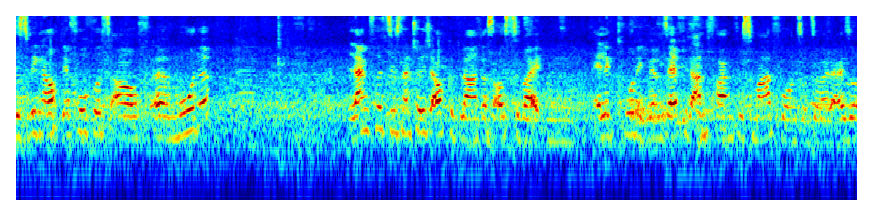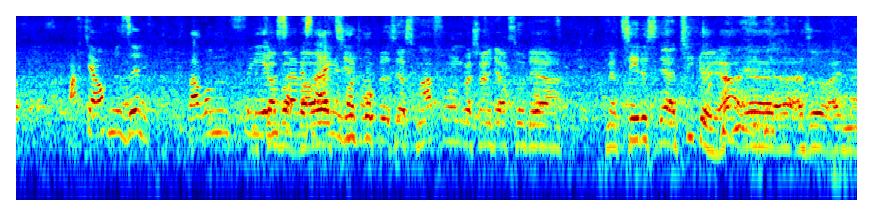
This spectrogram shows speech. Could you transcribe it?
Deswegen auch der Fokus auf äh, Mode. Langfristig ist natürlich auch geplant, das auszuweiten. Elektronik, wir haben sehr viele Anfragen für Smartphones und so weiter. Also macht ja auch nur Sinn. Warum für jeden glaube, Service Bot haben? Zielgruppe ist ja Smartphone wahrscheinlich auch so der Mercedes der Artikel, ja? äh, also eine,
